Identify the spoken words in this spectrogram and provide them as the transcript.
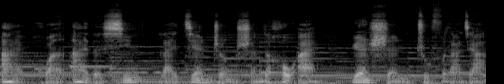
爱还爱的心来见证神的厚爱。愿神祝福大家。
